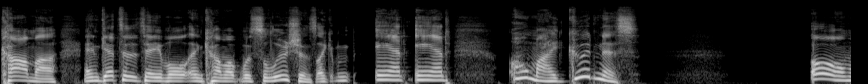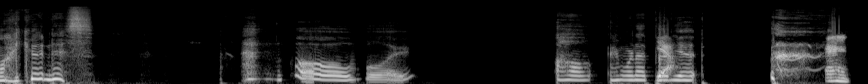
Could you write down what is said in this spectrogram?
comma, and get to the table and come up with solutions. Like and and oh my goodness. Oh my goodness. Oh boy. Oh, and we're not done yet. and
